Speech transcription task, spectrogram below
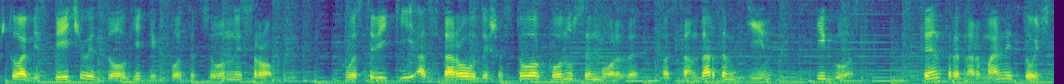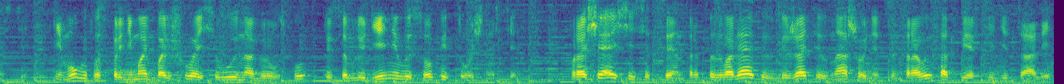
что обеспечивает долгий эксплуатационный срок. Хвостовики от 2 до 6 конусы Морзе по стандартам DIN и ГОСТ. Центры нормальной точности и могут воспринимать большую осевую нагрузку при соблюдении высокой точности. Вращающиеся центры позволяют избежать изнашивания центровых отверстий деталей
